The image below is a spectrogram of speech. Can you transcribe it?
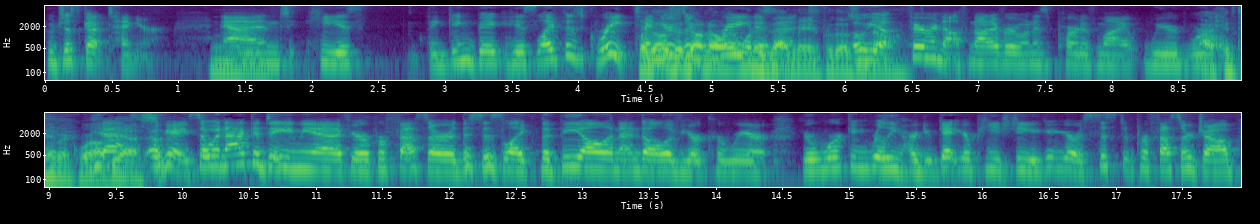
who just got tenure, mm-hmm. and he is thinking big. His life is great. For Ten those years that don't know, great what does that event. mean for those Oh yeah, fair enough. Not everyone is part of my weird world. Academic world, yes. Okay, so in academia, if you're a professor, this is like the be all and end all of your career. You're working really hard. You get your PhD, you get your assistant professor job.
